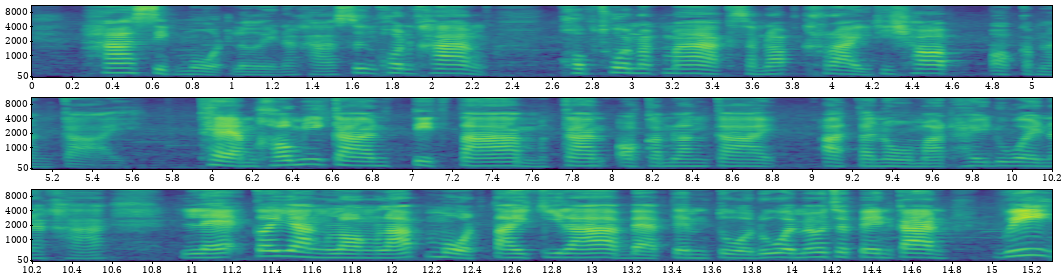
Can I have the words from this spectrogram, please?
150 โหมดเลยนะคะ ซึ่งค่อนข้างครบถ้วนมากๆสำหรับใครที่ชอบออกกำลังกาย แถมเขามีการติดตามการออกกำลังกายอัตโนมัติให้ด้วยนะคะ และก็ยังรองรับโหมดไตกีฬาแบบเต็มตัวด้วย ไม่ว่าจะเป็นการวิ่ง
